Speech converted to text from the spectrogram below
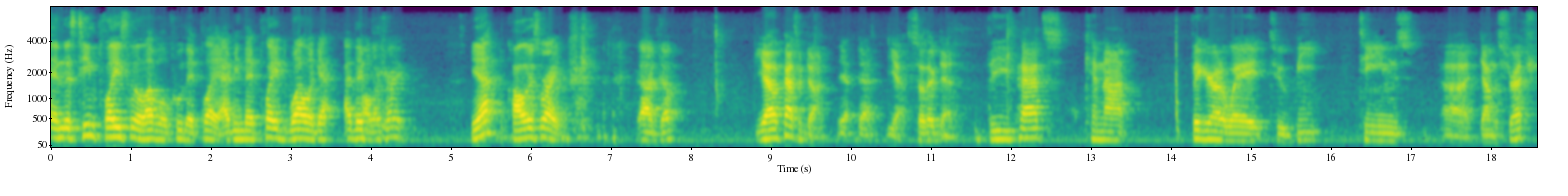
and this team plays to the level of who they play. I mean, they played well again. uh, They, Caller's right. Yeah, caller's right. Uh, Dill? Yeah, the Pats are done. Yeah, dead. Yeah, so they're dead. The Pats cannot figure out a way to beat teams uh, down the stretch.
